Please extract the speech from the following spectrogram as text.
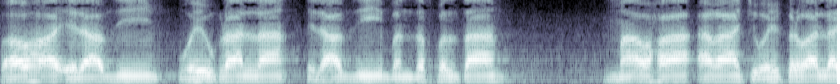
فاوها العبدی وحی وکړه الله العبدی بند خپلتا ما وحا اغا چې وحی کړو الله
